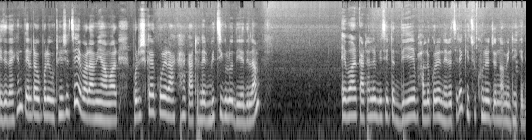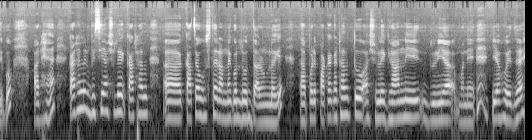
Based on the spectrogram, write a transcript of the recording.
এই যে দেখেন, তেলটা উপরে উঠে এসেছে। এবার আমি আমার পরিষ্কার করে রাখা কাঁঠালের বিচিগুলো দিয়ে দিলাম। এবার কাঁঠালের বিচিটা দিয়ে ভালো করে নেড়েচেড়ে কিছুক্ষণের জন্য আমি ঢেকে দেব। আর হ্যাঁ কাঁঠালের বিচি আসলে কাঁঠাল কাঁচা অবস্থায় রান্না করলেও দারুণ লাগে। তারপরে পাকা কাঁঠাল তো আসলে ঘ্রাণে দুনিয়া মানে ইয়া হয়ে যায়।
